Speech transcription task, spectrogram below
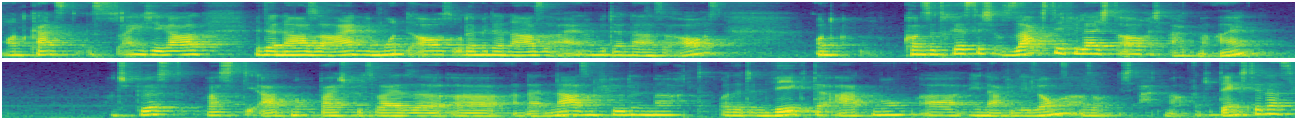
und kannst, es ist eigentlich egal, mit der Nase ein, mit dem Mund aus oder mit der Nase ein und mit der Nase aus und konzentrierst dich, sagst dir vielleicht auch, ich atme ein und spürst, was die Atmung beispielsweise äh, an deinen Nasenflügeln macht oder den Weg der Atmung äh, hinab in die Lunge. Also ich atme, du denkst dir das?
